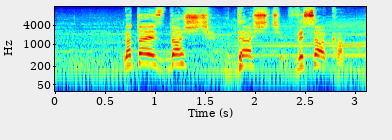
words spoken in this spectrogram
No to jest dość, dość wysoko.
